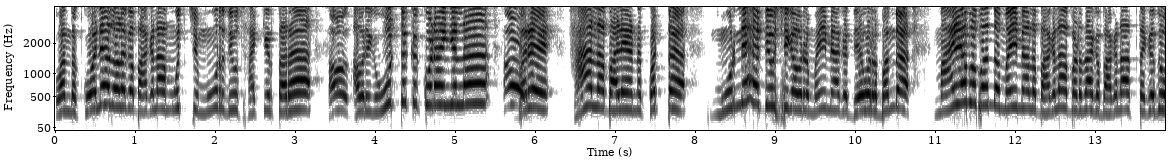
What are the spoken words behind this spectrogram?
ಒಂದು ಕೋಲ್ಯದೊಳಗ ಬಾಗಲ ಮುಚ್ಚಿ ಮೂರು ದಿವಸ ಹಾಕಿರ್ತಾರ. ಹೌದ್. ಅವ್ರಿಗೆ ಊಟಕ್ಕೆ ಕೊಡಂಗಿಲ್ಲ. ಹೌದ್. ಬರೇ ಹಾಲ ಬಾಳೆಹಣ್ಣು ಕೊಟ್ಟ ಮೂರನೇ ದಿವಸಿಗೆ ಅವ್ರ ಮೈ ಮ್ಯಾಗ ದೇವರು ಬಂದ ಮಾಯಮ್ಮ ಬಂದ ಮೈ ಮ್ಯಾಲ ಬಾಗಲ ಬಡದಾಗ ಬಾಗಲ ತೆಗೆದು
